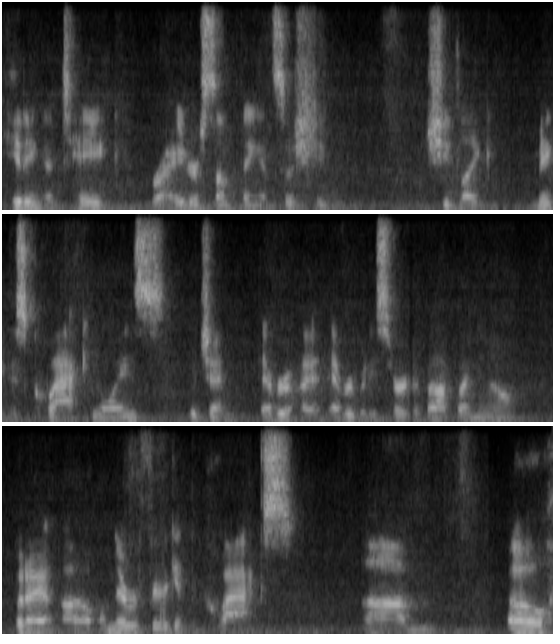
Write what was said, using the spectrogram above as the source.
hitting a take right or something, and so she, she'd like make this quack noise, which I'm every, I, everybody's heard about by now. But I, I'll never forget the quacks. Um, oh,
